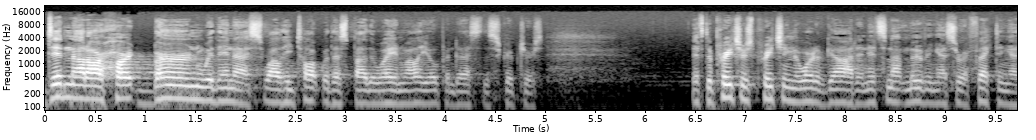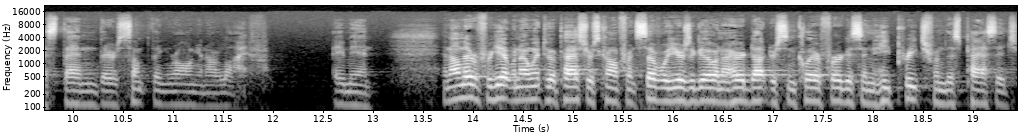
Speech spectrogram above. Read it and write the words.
Did not our heart burn within us while he talked with us by the way and while he opened to us the scriptures? If the preacher's preaching the word of God and it's not moving us or affecting us, then there's something wrong in our life. Amen. And I'll never forget when I went to a pastor's conference several years ago and I heard Dr. Sinclair Ferguson, he preached from this passage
